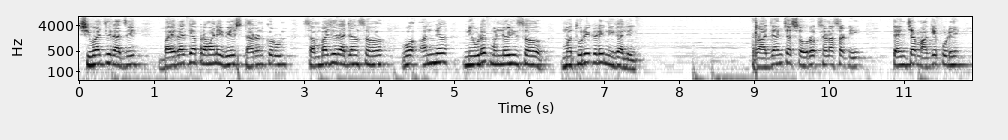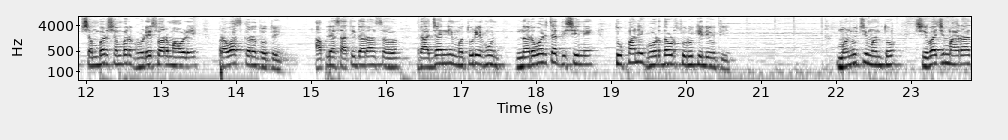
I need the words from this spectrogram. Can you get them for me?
शिवाजीराजे बैराग्याप्रमाणे वेश धारण करून संभाजीराजांसह व अन्य निवडक मंडळींसह मथुरेकडे निघाले. राजांच्या संरक्षणासाठी त्यांच्या मागेपुढे शंभर शंभर घोडेस्वार मावळे प्रवास करत होते. आपल्या साथीदारांसह राजांनी मथुरेहून नरवडच्या दिशेने तुफानी घोडदौड सुरू केली होती. मनूची म्हणतो शिवाजी महाराज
